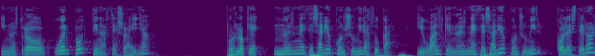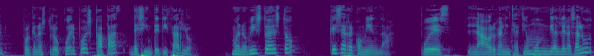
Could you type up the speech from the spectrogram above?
y nuestro cuerpo tiene acceso a ella. Por lo que no es necesario consumir azúcar, igual que no es necesario consumir colesterol, porque nuestro cuerpo es capaz de sintetizarlo. Bueno, visto esto, ¿qué se recomienda? Pues la Organización Mundial de la Salud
